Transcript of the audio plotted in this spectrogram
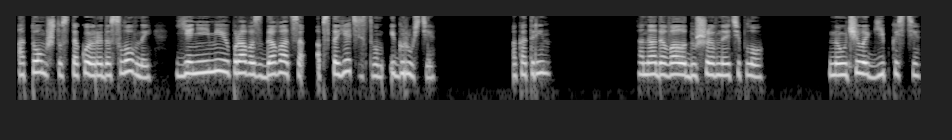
о том, что с такой родословной я не имею права сдаваться обстоятельствам и грусти. А Катрин? Она давала душевное тепло, научила гибкости,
